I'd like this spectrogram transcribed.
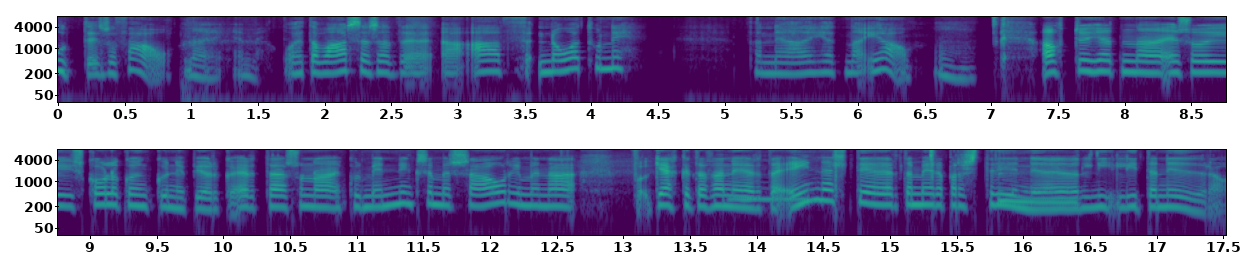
út eins og þá Nei, og þetta var sem sagt að nóatúni. Þannig að hérna, já. Mm -hmm. Áttu hérna eins og í skólagöngunni Björg, er þetta svona einhver minning sem er sár, ég menna gekk þetta þannig, er þetta einelti eða er þetta meira bara stríðni mm. eða lí, líta niður á?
